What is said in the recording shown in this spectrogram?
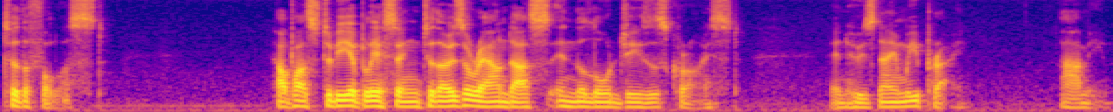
to the fullest. Help us to be a blessing to those around us in the Lord Jesus Christ, in whose name we pray. Amen.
